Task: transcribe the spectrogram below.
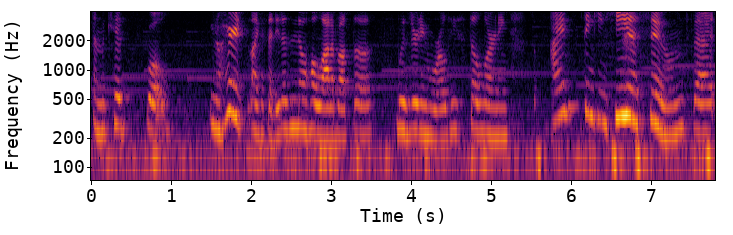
and the kids, well, you know, Harry, like I said, he doesn't know a whole lot about the wizarding world. He's still learning. So I'm thinking he assumed that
